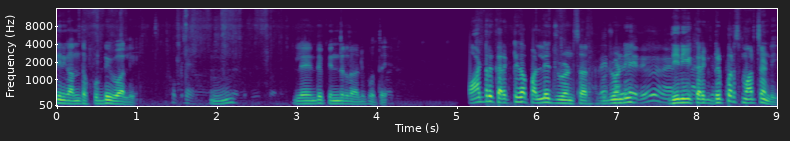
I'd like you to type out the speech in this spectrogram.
దీనికి అంత ఫుడ్ ఇవ్వాలి. లేదంటే పిందెలు రాలిపోతాయి. వాటర్ కరెక్ట్గా పడలేదు చూడండి సార్. చూడండి. దీనికి కరెక్ట్ డ్రిప్పర్స్ మార్చండి.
